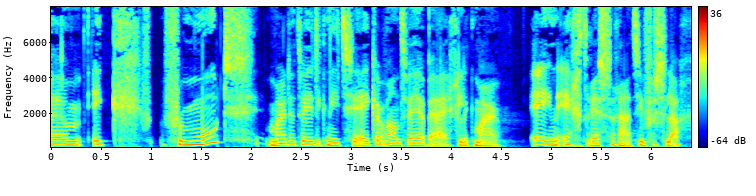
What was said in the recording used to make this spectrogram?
um, ik vermoed, maar dat weet ik niet zeker, want we hebben eigenlijk maar één echt restauratieverslag.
